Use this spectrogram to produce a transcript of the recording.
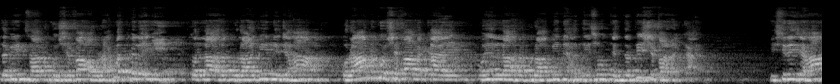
तभी इंसान को शिफा और रहमत मिलेगी। तो अल्लाह रबालमी ने जहाँ कुरान को शिफा रखा है, वहीं अल्लाह रबालमी ने हदीसों के अंदर भी शिफा रखा है। इसलिए जहाँ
